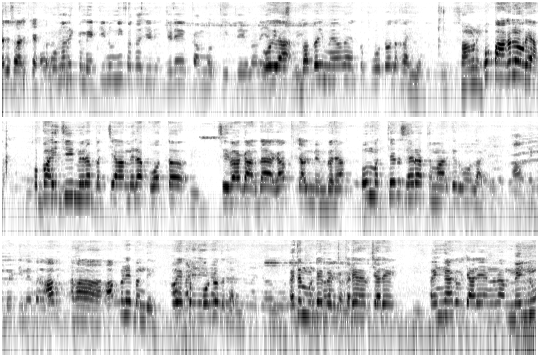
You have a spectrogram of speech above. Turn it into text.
ਅੱਜ ਸਾਰੇ ਚੈੱਕ ਕਰੋ ਉਹਨਾਂ ਦੀ ਕਮੇਟੀ ਨੂੰ ਨਹੀਂ ਪਤਾ ਜਿਹੜੇ ਜਿਹੜੇ ਕੰਮ ਕੀਤੇ ਉਹਨਾਂ ਨੇ ਉਹ ਯਾਰ ਬਾਬਾ ਜੀ ਮੈਂ ਉਹਨੂੰ ਇੱਕ ਫੋਟੋ ਦਿਖਾਈ ਹੈ ਸਾਹਮਣੇ। ਉਹ ਪਾਗਲ ਹੋ ਗਿਆ। ਉਹ ਬਾਈ ਜੀ ਮੇਰਾ ਬੱਚਾ ਮੇਰਾ ਪੁੱਤ ਸੇਵਾ ਕਰਦਾ ਹੈਗਾ ਚੱਲ ਮੈਂਬਰ ਆ। ਉਹ ਮੱਥੇ ਤੇ ਸਿਰ ਹੱਥ ਮਾਰ ਕੇ ਰੋਣ ਲੱਗ ਗਿਆ ਆਪਦੇ ਕਮੇਟੀ ਮੈਂਬਰ ਆਪ- ਹਾਂ ਆਪਣੇ ਬੰਦੇ। ਉਹ ਇੱਕ ਫੋਟੋ ਦਿਖਾਈ। ਇੱਥੇ ਮੁੰਡੇ ਬੈਠੇ ਖੜੇ ਹੋਏ ਵਿਚਾਰੇ। ਇੰਨਾ ਕੁ ਵਿਚਾਰੇ ਨੂੰ ਨਾ ਮੈਨੂੰ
